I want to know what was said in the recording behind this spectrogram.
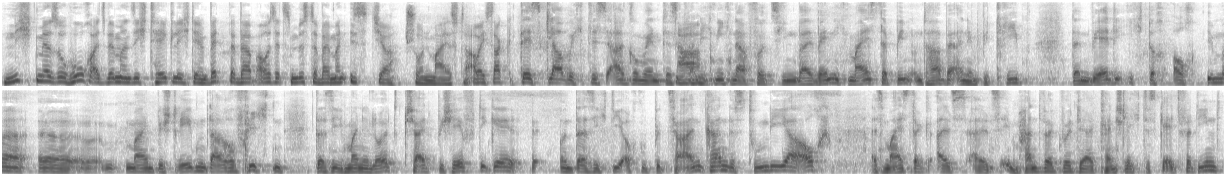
nicht mehr so hoch, als wenn man sich täglich dem Wettbewerb aussetzen müsste, weil man ist ja schon Meister. Aber ich sag. Das glaube ich, das Argument, das ja. kann ich nicht nachvollziehen, weil wenn ich Meister bin und habe einen Betrieb, dann werde ich doch auch immer äh, mein Bestreben darauf richten, dass ich meine Leute gescheit beschäftige und dass ich die auch gut bezahlen kann. Das tun die ja auch. Als Meister, als, als im Handwerk wird ja kein schlechtes Geld verdient.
